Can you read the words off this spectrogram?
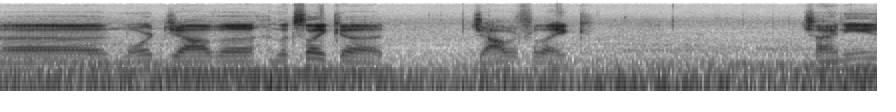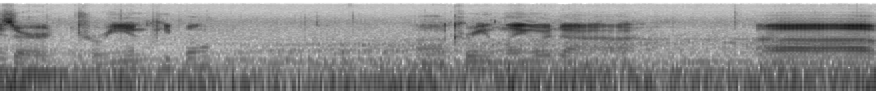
Uh, more Java. It looks like uh, Java for like Chinese or Korean people. Uh, Korean language. Uh, uh,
